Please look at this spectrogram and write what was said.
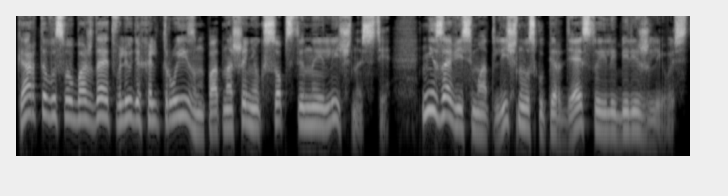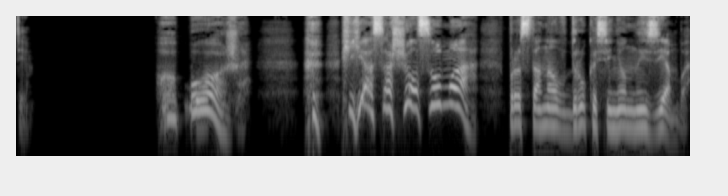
Карта высвобождает в людях альтруизм по отношению к собственной личности, независимо от личного скупердяйства или бережливости. «О, Боже! Я сошел с ума!» — простонал вдруг осененный Земба.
